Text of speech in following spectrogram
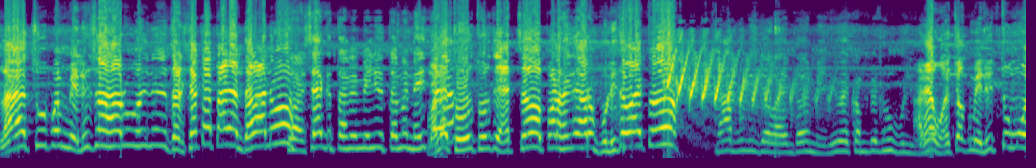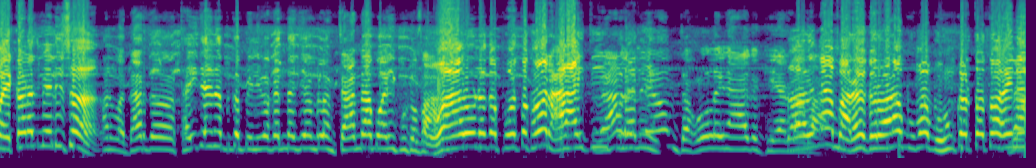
લાયા છું પણ મેલ્યું છે હારું હઈને જડશે કે તારે અંધારાનું? સરસા કે તમે મેલ્યું તમે નહીં મને થોડું થોડું યાદ છે પણ હઈને સારું ભૂલી જવાય તો. ના ભૂલી જવાય તમે મેલ્યું હોય કમ્પ્લીટ હું ભૂલી અરે હોય ચોક જ તું હું એકણ જ મેલી છે. અને વધારે થઈ જાય ને તો પેલી વખત ના જેમ પેલા ચાર ના બાળી ફૂટો પા વારો ને પોત તો ખબર હાર આઈ હતી પેલાની. ઝઘડો લઈને આવ્યો તો ઘેર ના મારા ઘરવાળા બૂમા બૂમ કરતો તો હે ને.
